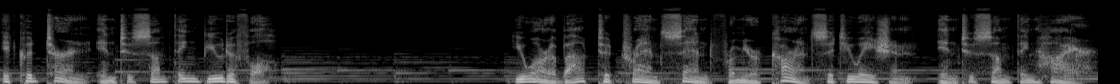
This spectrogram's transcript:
It could turn into something beautiful. You are about to transcend from your current situation into something higher.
